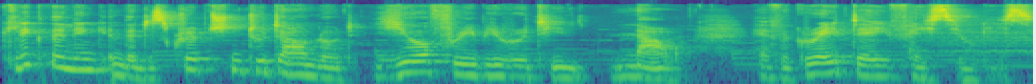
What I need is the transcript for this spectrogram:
Click the link in the description to download your freebie routine now. Have a great day, face yogis.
